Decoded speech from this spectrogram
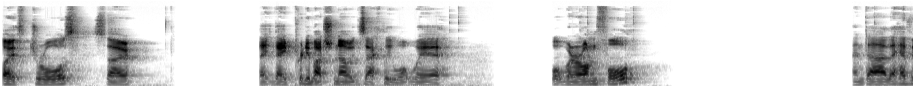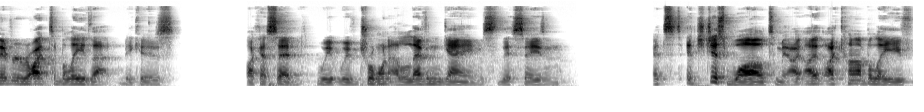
both draws. So they they pretty much know exactly what we're what we're on for. And uh, they have every right to believe that because, like I said, we, we've drawn 11 games this season. It's it's just wild to me. I, I, I can't believe.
